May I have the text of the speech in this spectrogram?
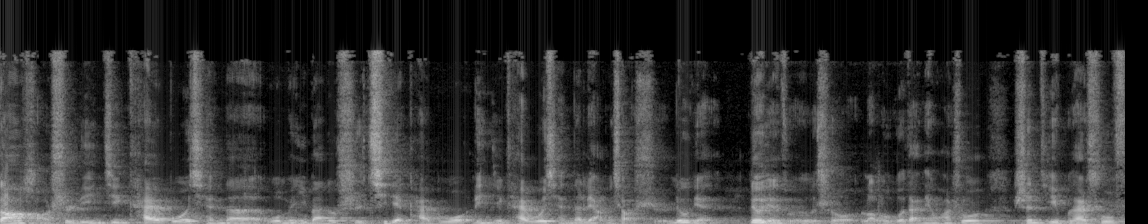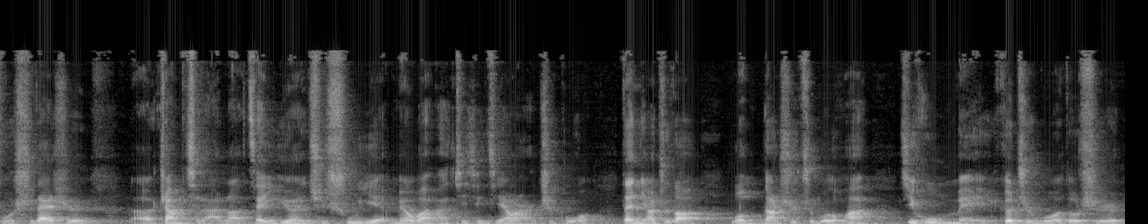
刚好是临近开播前的，我们一般都是七点开播，临近开播前的两个小时，六点六点左右的时候，老罗给我打电话说身体不太舒服，实在是呃站不起来了，在医院去输液，没有办法进行今天晚上直播。但你要知道，我们当时直播的话，几乎每个直播都是。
